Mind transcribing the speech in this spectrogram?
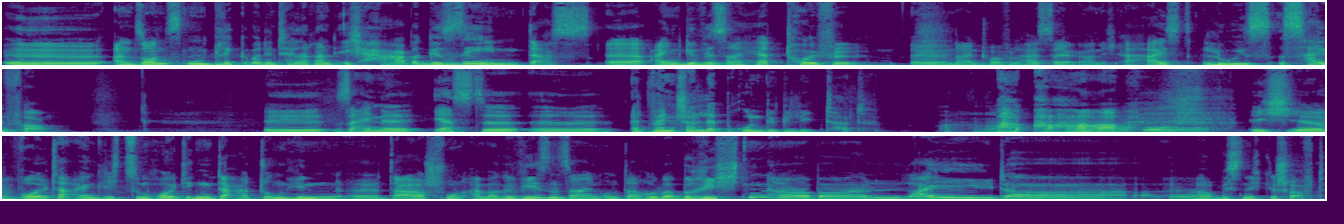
äh, ansonsten Blick über den Tellerrand. Ich habe gesehen, dass äh, ein gewisser Herr Teufel, äh, nein, Teufel heißt er ja gar nicht, er heißt Louis Cypher, äh, seine erste äh, Adventure Lab Runde gelegt hat. Aha. Aha. Oh. Ich äh, wollte eigentlich zum heutigen Datum hin äh, da schon einmal gewesen sein und darüber berichten, aber leider äh, habe ich es nicht geschafft.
